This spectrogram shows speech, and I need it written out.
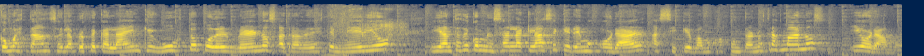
¿cómo están? Soy la profe Kalain. Qué gusto poder vernos a través de este medio. Y antes de comenzar la clase queremos orar, así que vamos a juntar nuestras manos y oramos.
